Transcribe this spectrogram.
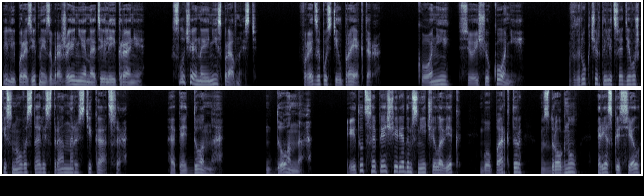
или паразитное изображение на телеэкране. Случайная неисправность. Фред запустил проектор. Кони все еще кони. Вдруг черты лица девушки снова стали странно растекаться. Опять Донна. Донна. И тут сопящий рядом с ней человек, Боб Парктер, вздрогнул, резко сел,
